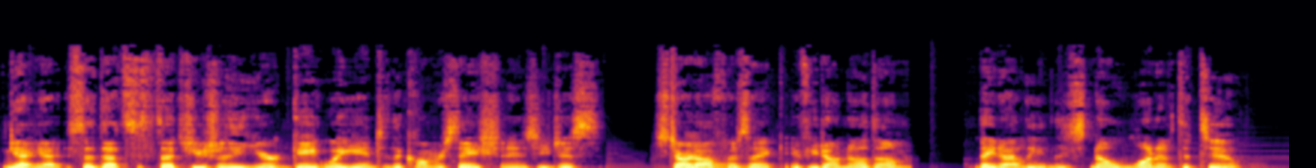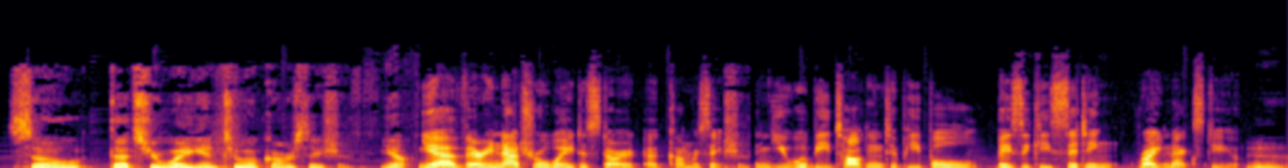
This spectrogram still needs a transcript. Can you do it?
Yeah, yeah. So that's that's usually your gateway into the conversation. Is you just start off as like if you don't know them, they at least know one of the two. So that's your way into a conversation. Yeah. Yeah, very natural way to start a conversation. And you would be talking to people basically sitting right next to you. Yeah.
